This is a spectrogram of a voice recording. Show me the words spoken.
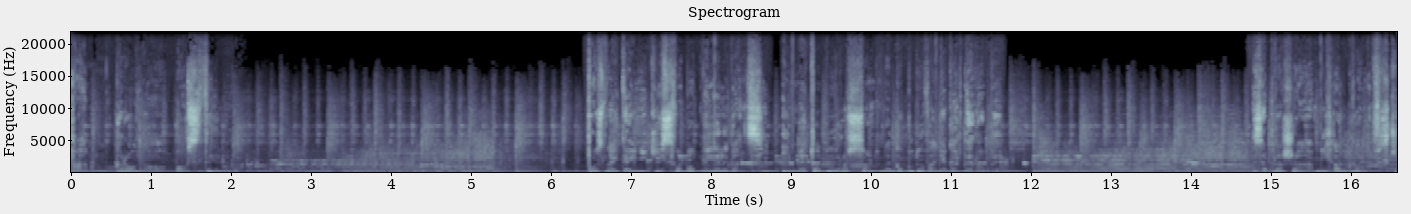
Pan Grono o stylu. Poznaj tajniki swobodnej elegancji i metody rozsądnego budowania garderoby. Zaprasza Michał Gronowski.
